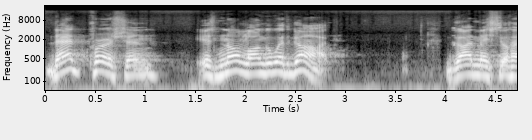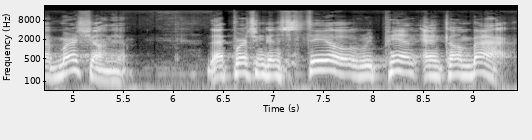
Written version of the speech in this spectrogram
that person is no longer with God. God may still have mercy on him. That person can still repent and come back.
